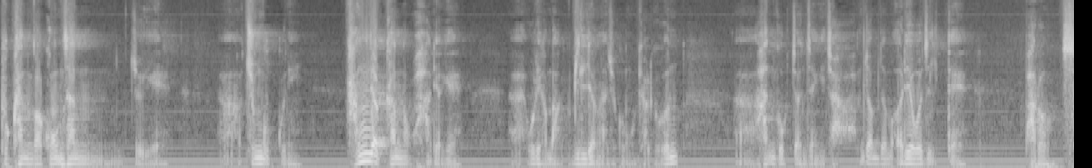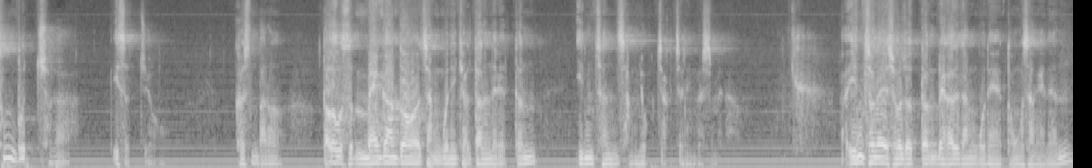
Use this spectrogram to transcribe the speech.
북한과 공산주의의 아, 중국군이 강력한 화력에 아, 우리가 막 밀려가지고 결국은 아, 한국 전쟁이 점점점 어려워질 때 바로 승부처가 있었죠. 그것은 바로 더글러스 메가더 장군이 결단을 내렸던 인천 상륙 작전인 것입니다. 인천에 세워졌던 메가더 장군의 동상에는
